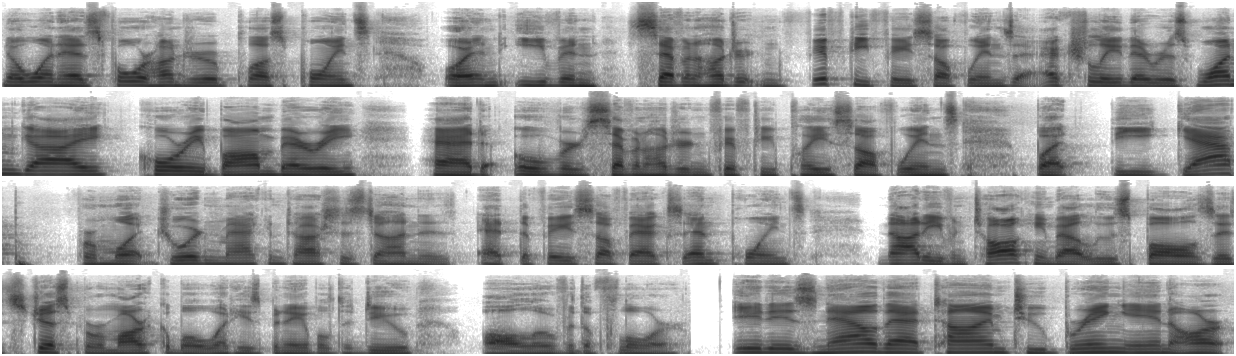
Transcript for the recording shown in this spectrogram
no one has 400 plus points or and even 750 faceoff wins. Actually, there is one guy, Corey Bomberry, had over 750 faceoff wins, but the gap from what Jordan MacIntosh has done is at the faceoff X and points, not even talking about loose balls, it's just remarkable what he's been able to do all over the floor. It is now that time to bring in our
